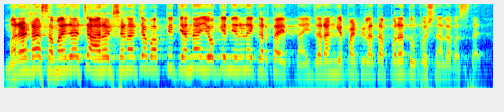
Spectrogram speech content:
मराठा समाजाच्या आरक्षणाच्या बाबतीत यांना योग्य निर्णय करता येत नाही. जरांगे पाटील आता परत उपोषणाला बसत आहेत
